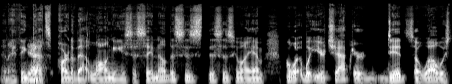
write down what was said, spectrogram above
and i think yeah. that's part of that longing is to say no this is this is who i am. But what, what your chapter did so well was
